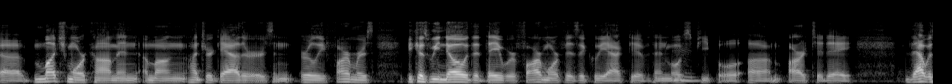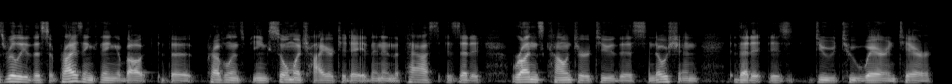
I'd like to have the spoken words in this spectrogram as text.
uh, much more common among hunter gatherers and early farmers because we know that they were far more physically active than most mm. people um, are today. That was really the surprising thing about the prevalence being so much higher today than in the past is that it runs counter to this notion that it is due to wear and tear.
